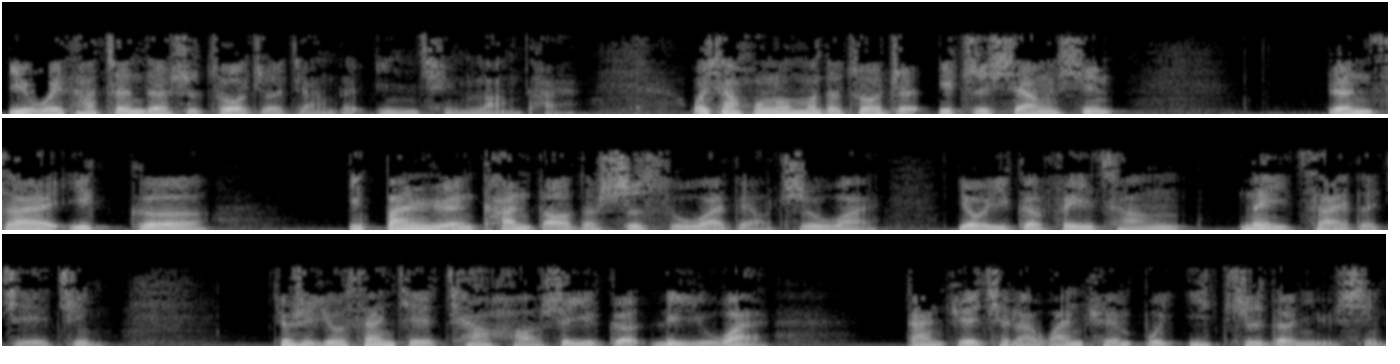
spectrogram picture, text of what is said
以为他真的是作者讲的淫情浪态。我想《红楼梦》的作者一直相信，人在一个一般人看到的世俗外表之外。有一个非常内在的捷径，就是尤三姐恰好是一个里外感觉起来完全不一致的女性。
